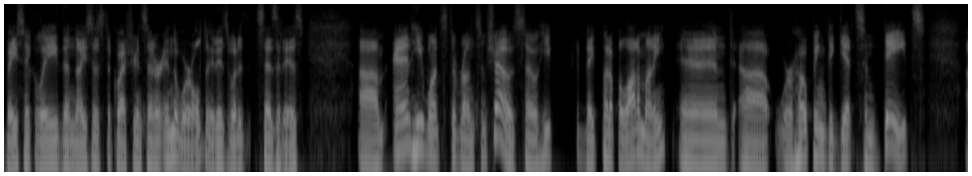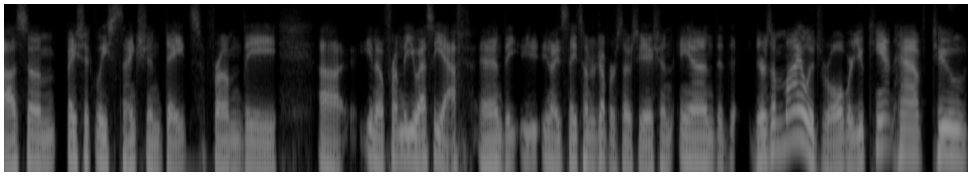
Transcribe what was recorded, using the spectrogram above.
basically the nicest equestrian center in the world. It is what it says it is. Um, and he wants to run some shows. So he they put up a lot of money, and uh, we're hoping to get some dates, uh, some basically sanctioned dates from the, uh, you know, from the USEF and the United States Hunter Jumper Association. And th- there's a mileage rule where you can't have two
